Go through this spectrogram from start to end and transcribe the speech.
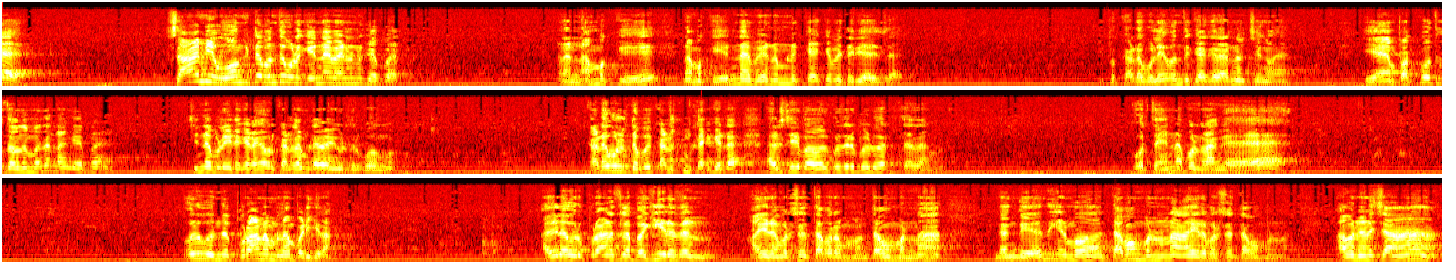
சாமி உன்கிட்ட வந்து உனக்கு என்ன வேணும்னு கேட்பார். ஆனால் நமக்கு நமக்கு என்ன வேணும்னு கேட்கவே தெரியாது சார். இப்போ கடவுளே வந்து கேட்குறாருன்னு வச்சுங்களேன் என் பக்குவத்துக்கு தகுந்த மாதிரி தான் நான் கேட்பேன். சின்ன பிள்ளைகிட்ட கேட்டாக்க ஒரு கடலை மிட்டாய் வாங்கி கொடுத்துட்டு போங்க. கடவுள்கிட்ட போய் கடலை மிட்டாய் கேட்டால் அவர் சிரிப்பா அவர் கொடுத்துட்டு போயிடுவார் சாதாரண ஒருத்தன் என்ன பண்ணுறாங்க ஒரு இந்த புராணம்லாம் படிக்கிறான். அதில் ஒரு புராணத்தில் பகீரதன் ஆயிரம் வருஷம் தவறம் தவம் பண்ணான் கங்கை வந்து என்னமோ தவம் பண்ணணும்னா ஆயிரம் வருஷம் தவம் பண்ணான் அவன் நினச்சான்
